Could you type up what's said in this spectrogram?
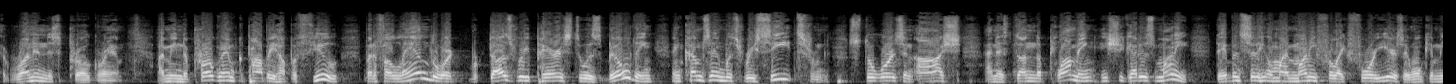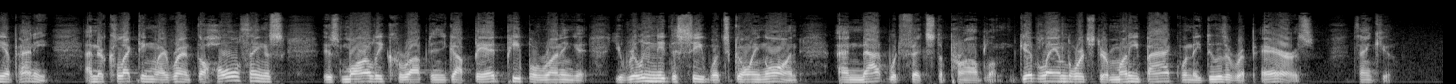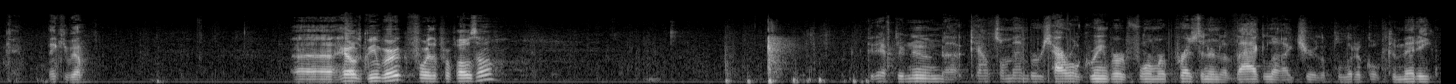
running this program. I mean, the program could probably help a few, but if a landlord does repairs to his building and comes in with receipts from stores and Osh and has done the plumbing, he should get his money. They've been sitting on my money for like four years. They won't give me a penny, and they're collecting my rent. The whole thing is, is morally corrupt, and you got bad people running it. You really need to see what's going on, and that would fix the problem. Give landlords their money back when they do the repairs. Thank you. Okay. Thank you, Bill. Uh, Harold Greenberg for the proposal. Good afternoon, uh, council members. Harold Greenberg, former president of VAGLA. I chair the political committee.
